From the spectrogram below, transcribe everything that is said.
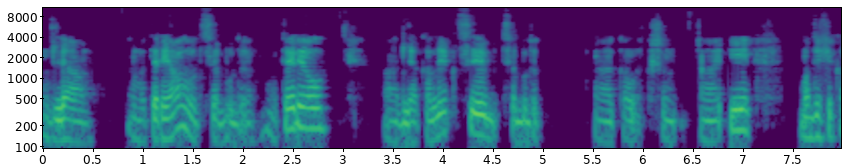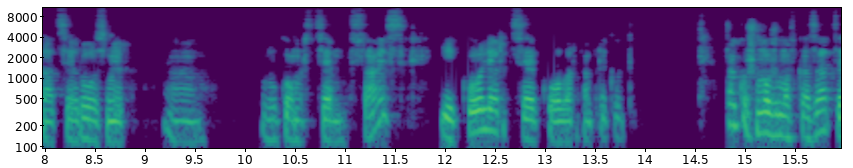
для матеріалу це буде матеріал, для колекції це буде collection. І модифікація розмір WooCommerce це size, і колір це color, наприклад. Також можемо вказати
